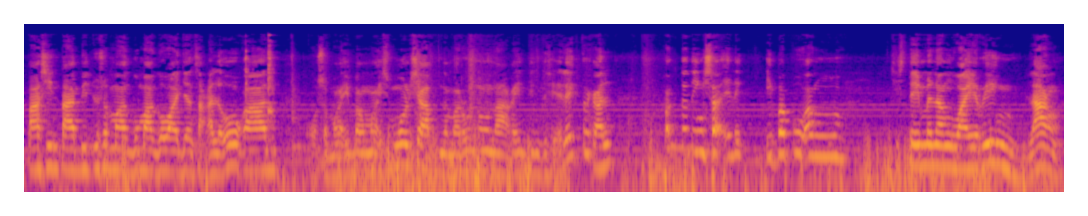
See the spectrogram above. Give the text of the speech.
pasintabi doon sa mga gumagawa dyan sa Caloocan o sa mga ibang mga small shop na marunong nakakaintindi sa electrical, pagdating sa elect iba po ang sistema ng wiring lang.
